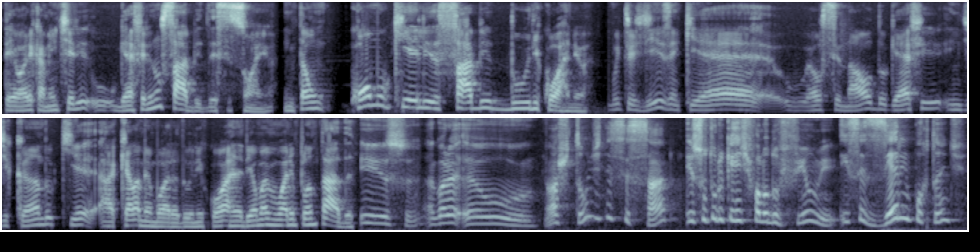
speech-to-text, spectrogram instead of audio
Teoricamente, ele, o Gaff ele não sabe desse sonho. Então, como que ele sabe do unicórnio? Muitos dizem que é, o- é o sinal do Gaff indicando que aquela memória do unicórnio ali é uma memória implantada. Isso. Agora, eu. Eu acho tão desnecessário. Isso tudo que a gente falou do filme, isso é zero importante.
